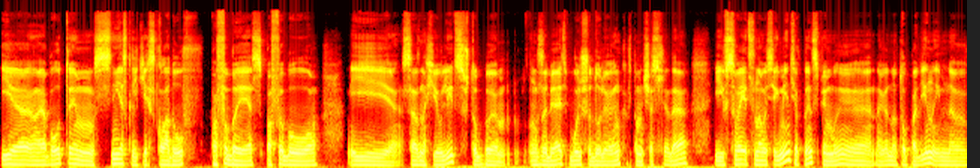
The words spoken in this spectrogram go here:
И работаем с нескольких складов по FBS, по FBO и с разных юрлиц, чтобы забирать больше доли рынка в том числе, да. И в своей ценовой сегменте, в принципе, мы, наверное, топ-1 именно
